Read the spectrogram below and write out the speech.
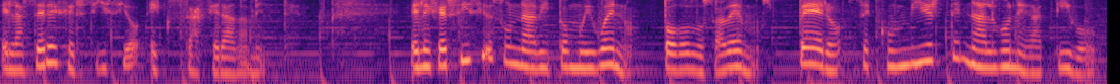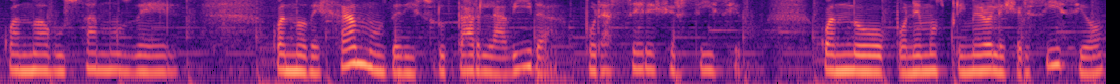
El hacer ejercicio exageradamente. El ejercicio es un hábito muy bueno, todos lo sabemos, pero se convierte en algo negativo cuando abusamos de él, cuando dejamos de disfrutar la vida por hacer ejercicio, cuando ponemos primero el ejercicio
